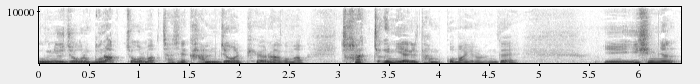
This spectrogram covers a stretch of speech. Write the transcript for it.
은유적으로 문학적으로 막 자신의 감정을 표현하고 막 철학적인 이야기를 담고 막 이러는데 이 20년,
